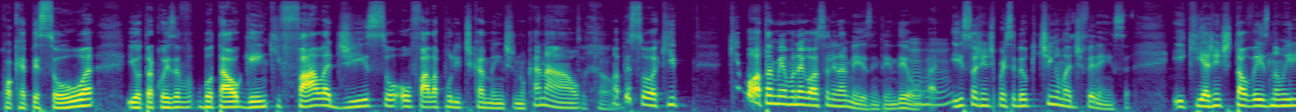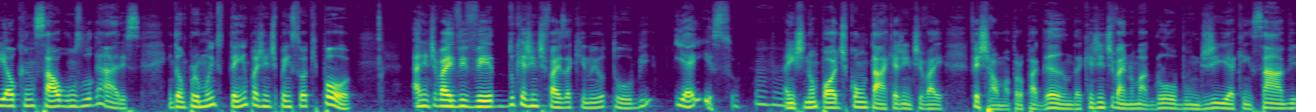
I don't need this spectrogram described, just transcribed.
qualquer pessoa e outra coisa é botar alguém que fala disso ou fala politicamente no canal. Total. Uma pessoa que, que bota mesmo o negócio ali na mesa, entendeu? Uhum. Isso a gente percebeu que tinha uma diferença. E que a gente talvez não iria alcançar alguns lugares. Então, por muito tempo, a gente pensou que, pô, a gente vai viver do que a gente faz aqui no YouTube. E é isso. Uhum. A gente não pode contar que a gente vai fechar uma propaganda, que a gente vai numa Globo um dia, quem sabe.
